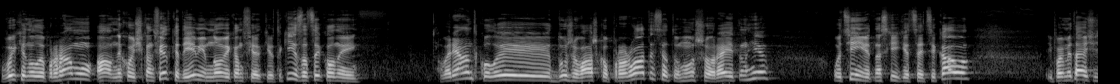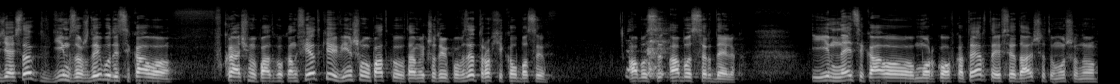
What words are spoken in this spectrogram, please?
викинули програму, а вони хочуть конфетки, даємо їм нові конфетки. Такий зациклений варіант, коли дуже важко прорватися, тому що рейтинги оцінюють, наскільки це цікаво. І пам'ятаючи дядь так, їм завжди буде цікаво в кращому випадку конфетки, в іншому випадку, там, якщо тобі повезе, трохи колбаси або, або сердельок. І їм не цікаво морковка терта і все далі, тому що ну,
